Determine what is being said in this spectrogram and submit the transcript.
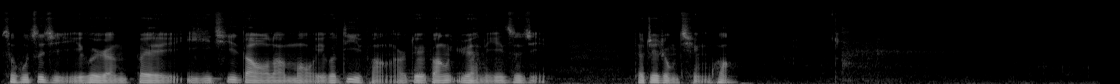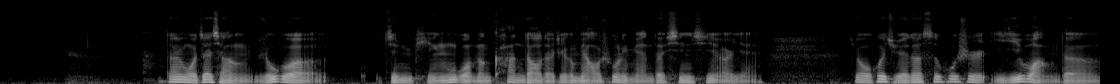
似乎自己一个人被遗弃到了某一个地方，而对方远离自己的这种情况。但是我在想，如果仅凭我们看到的这个描述里面的信息而言，就我会觉得似乎是以往的，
